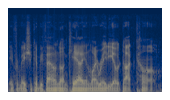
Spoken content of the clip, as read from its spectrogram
Information can be found on KINYradio.com.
